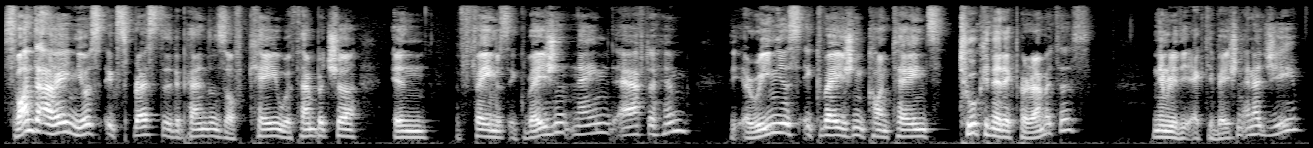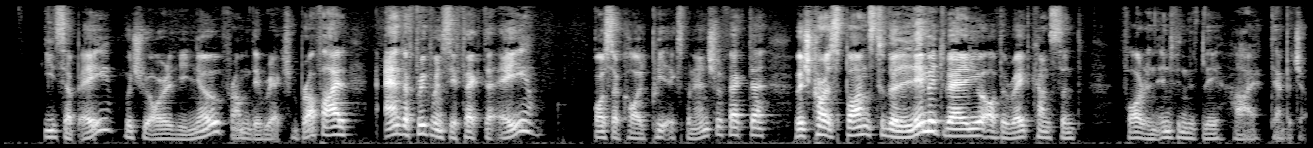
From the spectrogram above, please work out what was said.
Svante Arrhenius expressed the dependence of K with temperature in the famous equation named after him. The Arrhenius equation contains two kinetic parameters, namely the activation energy E sub A, which we already know from the reaction profile, and the frequency factor A, also called pre-exponential factor, which corresponds to the limit value of the rate constant for an infinitely high temperature.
